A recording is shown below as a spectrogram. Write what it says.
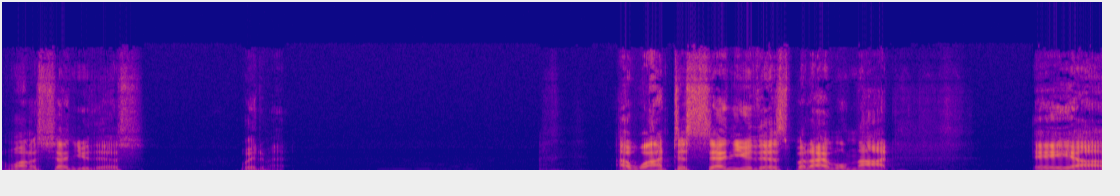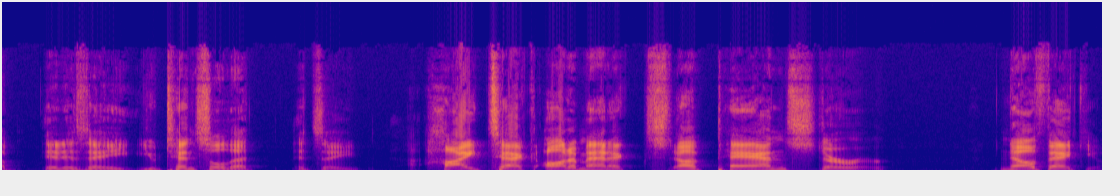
I want to send you this. Wait a minute. I want to send you this, but I will not. A uh, it is a utensil that it's a high tech automatic uh, pan stirrer. No, thank you.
